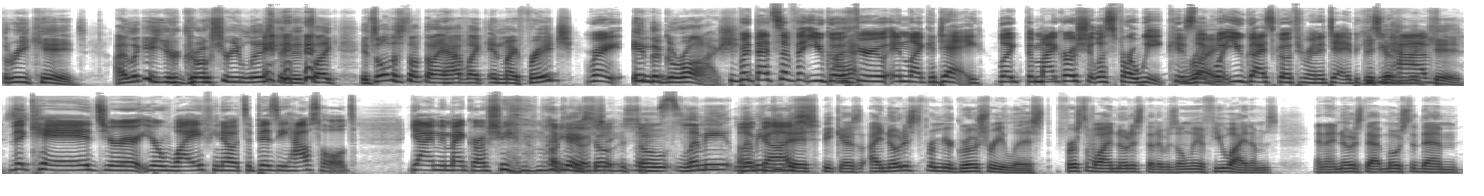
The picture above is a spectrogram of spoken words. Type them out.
three kids, I look at your grocery list and it's like it's all the stuff that I have like in my fridge, Right. in the garage. But that's stuff that you go ha- through in like a day. Like the my grocery list for a week is Right. like what you guys go through in a day because, you Because the have kids. the kids, your your wife. You know, it's a busy household. Yeah, I mean my grocery. My Okay, so grocery so list. let me let Oh, me do this because I noticed from your grocery list. First of all, I noticed that it was only a few items, and I noticed that most of them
